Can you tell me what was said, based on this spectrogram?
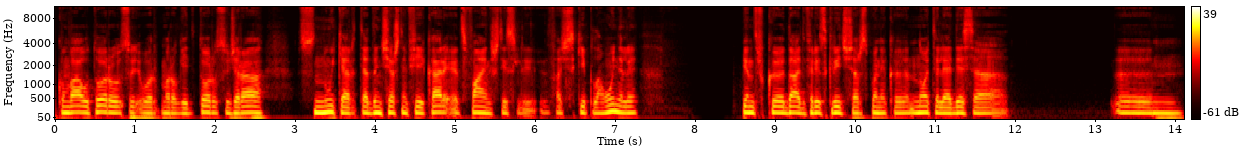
cumva autorul, su- ori, mă rog, editorul sugera să nu chiar te adâncești în fiecare, it's fine, știi, să le faci skip la unele, pentru că, da, diferiți critici ar spune că notele adesea um,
